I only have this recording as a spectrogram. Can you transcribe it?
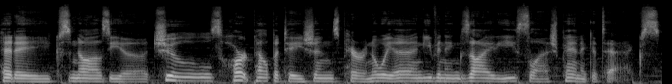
headaches, nausea, chills, heart palpitations, paranoia, and even anxiety slash panic attacks.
